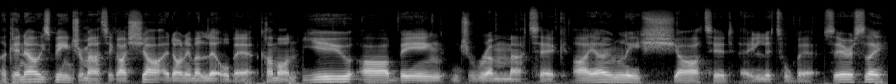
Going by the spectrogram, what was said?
Okay, now he's being dramatic. I sharted on him a little bit. Come on. You are being dramatic. I only sharted a little bit. Seriously?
